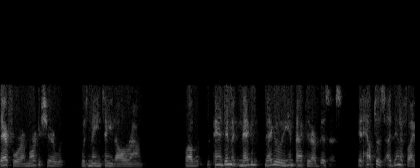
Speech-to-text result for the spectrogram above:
Therefore, our market share was maintained all around. While the pandemic negatively impacted our business, it helped us identify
